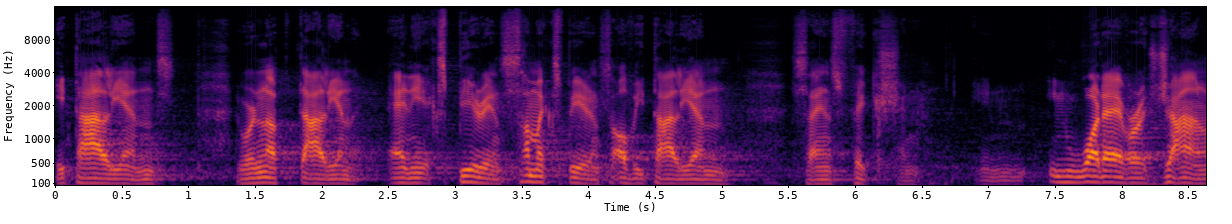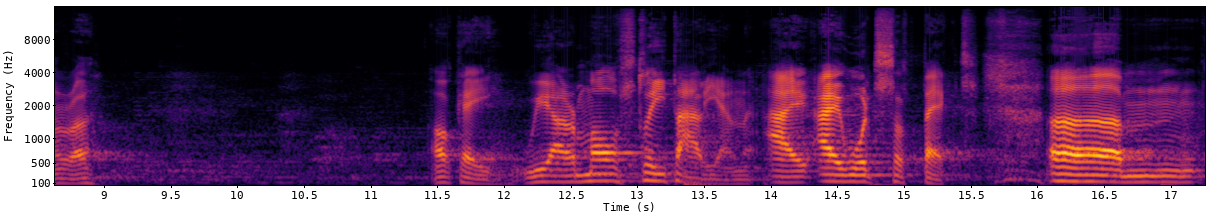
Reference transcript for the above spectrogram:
Italians, who are not Italian, any experience, some experience of Italian science fiction in, in whatever genre. Okay, we are mostly Italian, I, I would suspect. Um,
